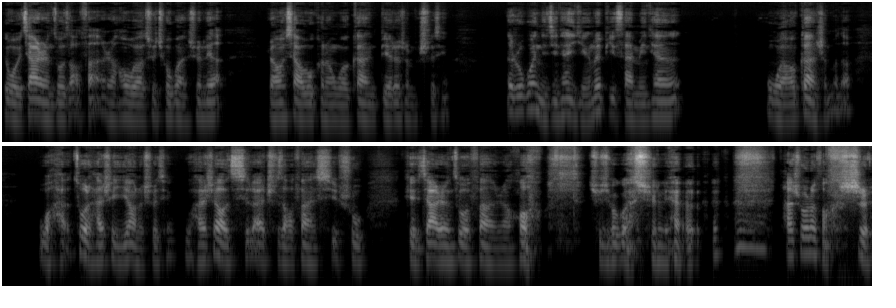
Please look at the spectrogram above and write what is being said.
给我家人做早饭，然后我要去球馆训练，然后下午可能我干别的什么事情。那如果你今天赢了比赛，明天我要干什么呢？我还做的还是一样的事情，我还是要起来吃早饭、洗漱。给家人做饭，然后 去球馆训练。他说的方式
